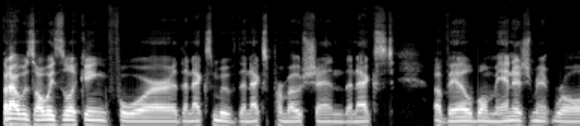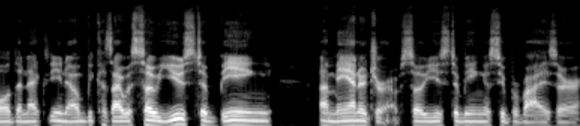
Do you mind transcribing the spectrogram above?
but I was always looking for the next move, the next promotion, the next available management role, the next, you know, because I was so used to being a manager, I was so used to being a supervisor.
